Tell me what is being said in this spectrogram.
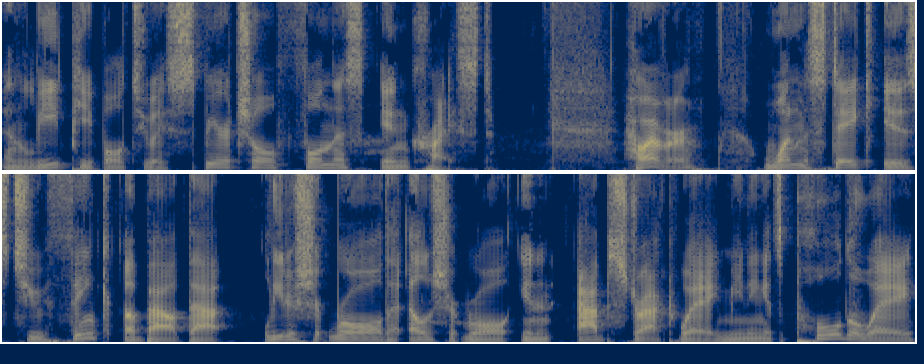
and lead people to a spiritual fullness in Christ. However, one mistake is to think about that leadership role, that eldership role, in an abstract way, meaning it's pulled away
